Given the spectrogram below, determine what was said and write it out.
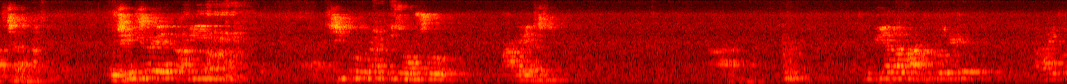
আচ্ছা। তো সেই হিসাবে আমি শিক্ষকতার কিছু অংশ পার হয়ে আসছি মানুষগুলোকে আমার একটু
